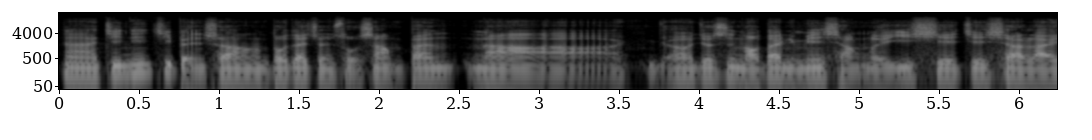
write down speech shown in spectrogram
那今天基本上都在诊所上班，那呃就是脑袋里面想了一些接下来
